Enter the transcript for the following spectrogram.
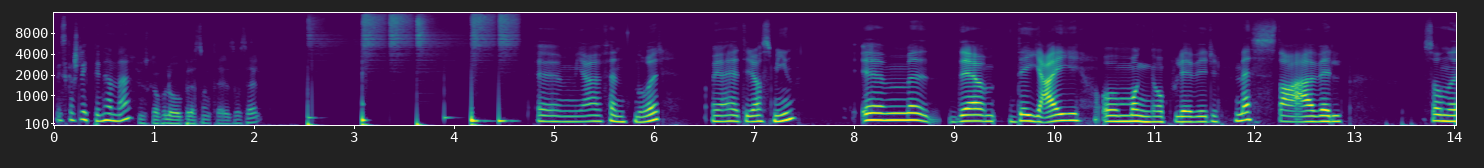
vi skal slippe inn henne? hun skal få lov å presentere seg selv. Um, jeg er 15 år, og jeg heter Jasmin. Um, det, det jeg og mange opplever mest, da, er vel sånne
